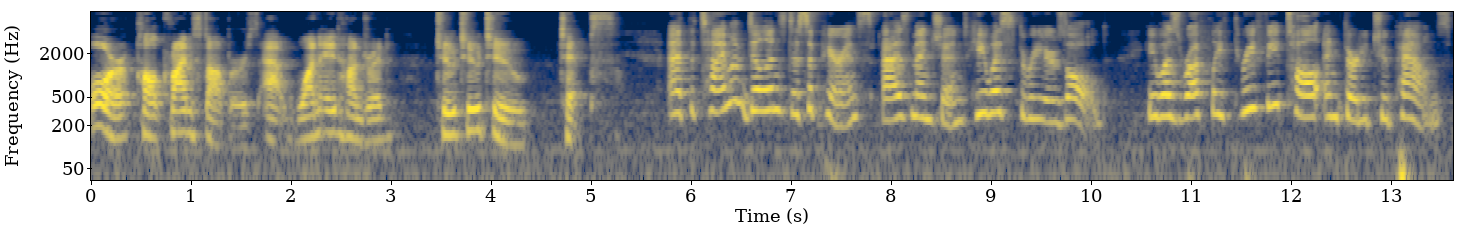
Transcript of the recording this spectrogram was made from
or call Crime Stoppers at 1 800 222 TIPS. At the time of Dylan's disappearance, as mentioned, he was three years old. He was roughly three feet tall and 32 pounds.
